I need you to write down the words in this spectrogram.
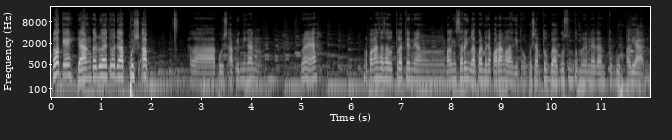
Oke, yang kedua itu ada push up. Alah, push up ini kan gimana ya? Merupakan salah satu latihan yang paling sering dilakukan banyak orang lah gitu. Push up tuh bagus untuk tahan tubuh kalian.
